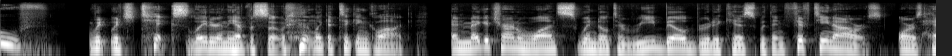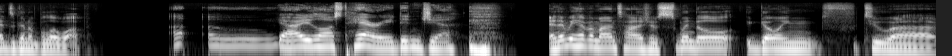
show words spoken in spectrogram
Oof. which, which ticks later in the episode like a ticking clock. And Megatron wants Swindle to rebuild Bruticus within 15 hours, or his head's gonna blow up. Uh oh. Yeah, I lost Harry, didn't you? And then we have a montage of Swindle going f- to uh,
